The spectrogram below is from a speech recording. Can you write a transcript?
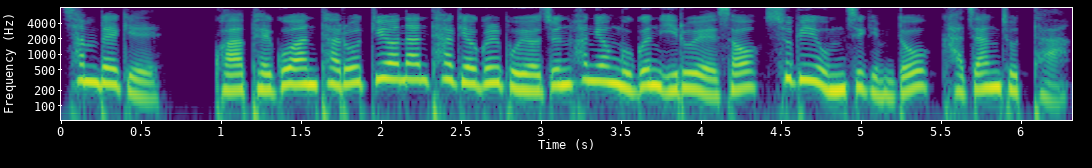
301, 과 105안타로 뛰어난 타격을 보여준 황영묵은 2루에서 수비 움직임도 가장 좋다.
